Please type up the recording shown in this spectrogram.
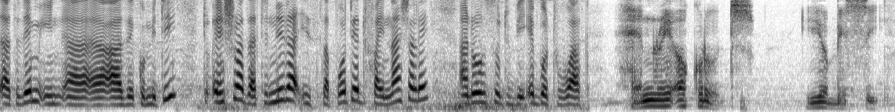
at them in, uh, as a committee to ensure that NIRA is supported financially and also to be able to work. Henry Okrut, UBC.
